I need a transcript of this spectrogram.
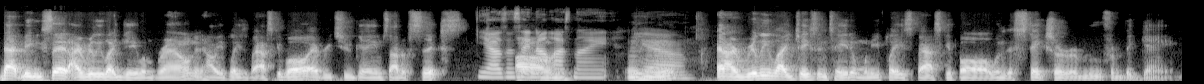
that being said, I really like Jaylen Brown and how he plays basketball every two games out of six. Yeah, I was gonna say um, not last night. Mm-hmm. Yeah. And I really like Jayson Tatum when he plays basketball when the stakes are removed from the game.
